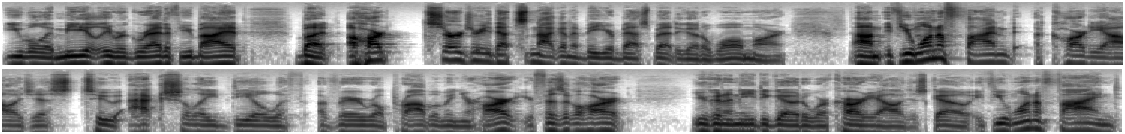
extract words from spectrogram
you will immediately regret if you buy it. But a heart surgery, that's not going to be your best bet to go to Walmart. Um, if you want to find a cardiologist to actually deal with a very real problem in your heart, your physical heart, you're going to need to go to where cardiologists go. If you want to find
